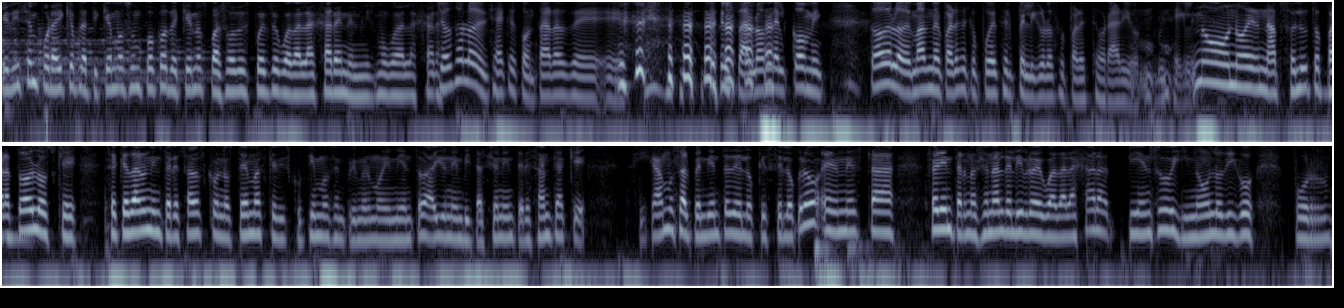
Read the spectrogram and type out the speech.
Que dicen por ahí que platiquemos un poco de qué nos pasó después de Guadalajara en el mismo Guadalajara. Yo solo decía que contaras de eh, del salón del cómic. Todo lo demás me parece que puede ser peligroso para este horario, Luisa Iglesias. No, no, en absoluto. Para todos los que se quedaron interesados con los temas que discutimos en primer movimiento, hay una invitación interesante a que sigamos al pendiente de lo que se logró en esta Feria Internacional del Libro de Guadalajara. Pienso, y no lo digo por,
